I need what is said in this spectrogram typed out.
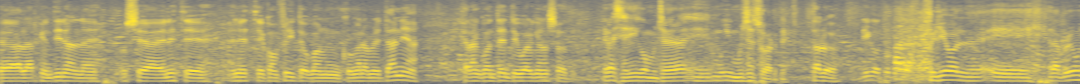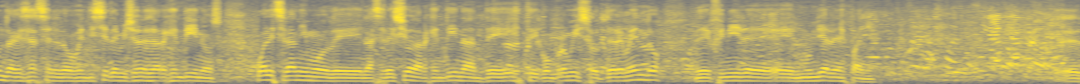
a la Argentina, o sea, en este, en este conflicto con, con, Gran Bretaña, estarán contentos igual que nosotros. Gracias, Diego, mucha, muy, mucha suerte. Hasta luego. Diego, Feliol, eh, la pregunta que se hacen los 27 millones de argentinos, ¿cuál es el ánimo de la selección argentina ante este compromiso tremendo de definir eh, el Mundial en España? El,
